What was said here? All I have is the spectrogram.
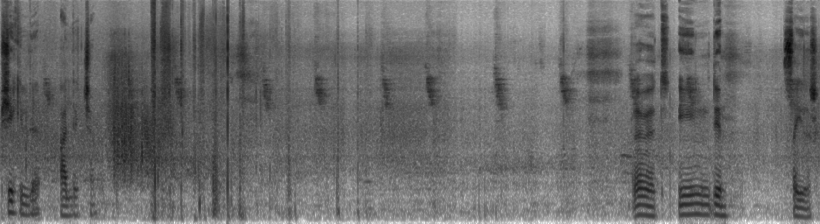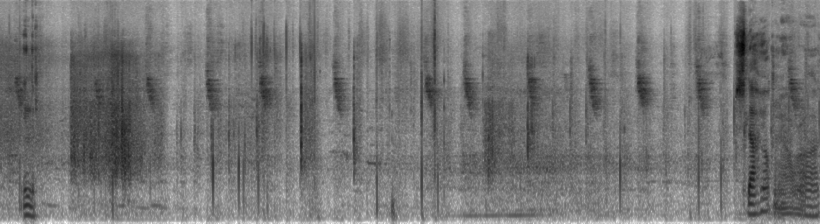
bir şekilde halledeceğim. Evet indim sayılır indim. Silah yok mu ya buralarda?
